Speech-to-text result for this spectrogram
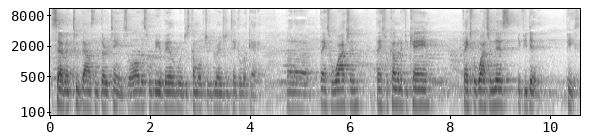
7th, 2013. So all this will be available. Just come over to the Greenwich and take a look at it. But uh, thanks for watching. Thanks for coming if you came. Thanks for watching this if you didn't. Peace.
